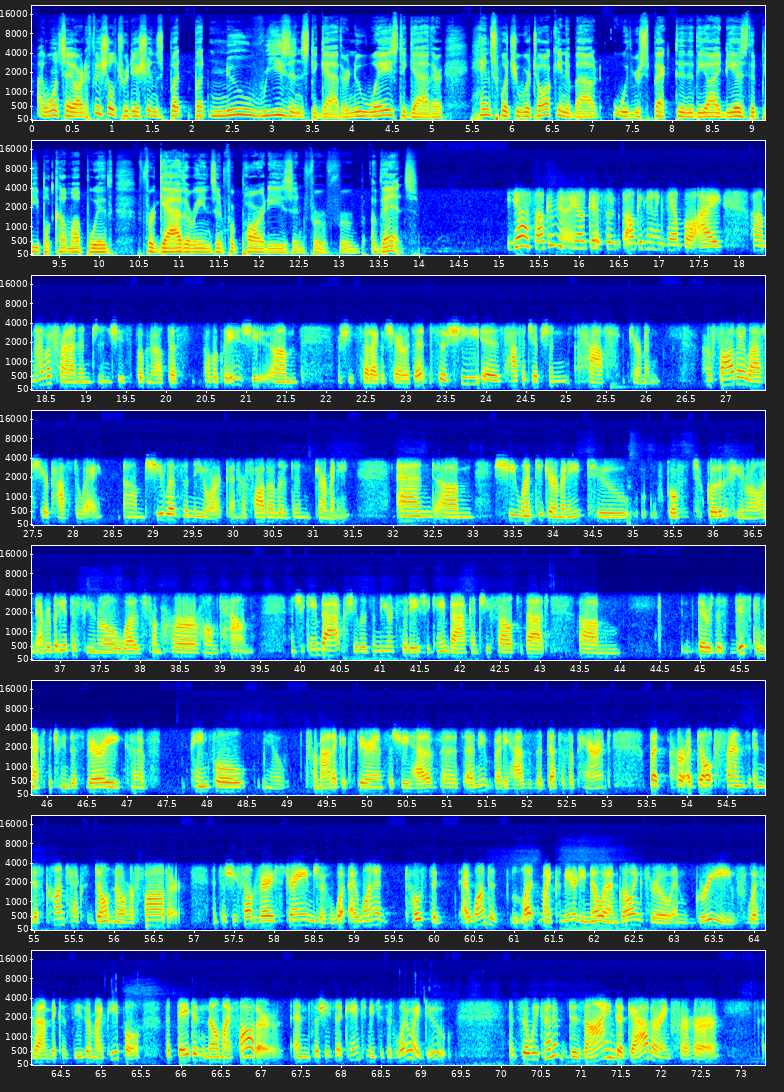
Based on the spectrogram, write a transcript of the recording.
I won't say artificial traditions, but but new reasons to gather, new ways to gather. Hence, what you were talking about with respect to the, the ideas that people come up with for gatherings and for parties and for for events. Yes, I'll give you. I'll give, so I'll give you an example. I um, have a friend, and, and she's spoken about this publicly. She um, or she said I could share with it. So she is half Egyptian, half German. Her father last year passed away. Um, she lives in New York, and her father lived in Germany. And um, she went to Germany to go to go to the funeral, and everybody at the funeral was from her hometown. And she came back. She lives in New York City. She came back, and she felt that um, there was this disconnect between this very kind of painful, you know, traumatic experience that she had, as anybody has, is the death of a parent. But her adult friends in this context don't know her father, and so she felt very strange. Of what I wanted to host I wanted to let my community know what I'm going through and grieve with them because these are my people, but they didn't know my father. And so she said, came to me. She said, "What do I do?" And so we kind of designed a gathering for her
